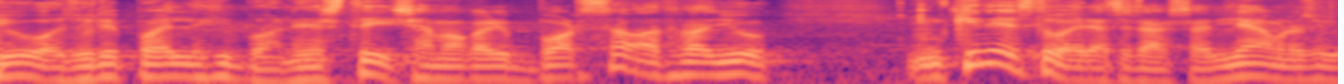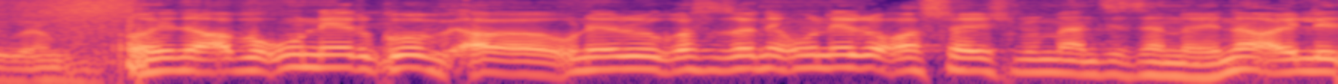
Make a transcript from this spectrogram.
यो हजुरले पहिलेदेखि भने जस्तै हिसाबमा अगाडि बढ्छ अथवा यो किन यस्तो भइरहेको छ डाक्टर साहब? यहाँबाट सुरु गरौँ होइन अब उनीहरूको उनीहरू कस्तो छ भने उनीहरू असहिष्णु मान्छे छन् होइन। अहिले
